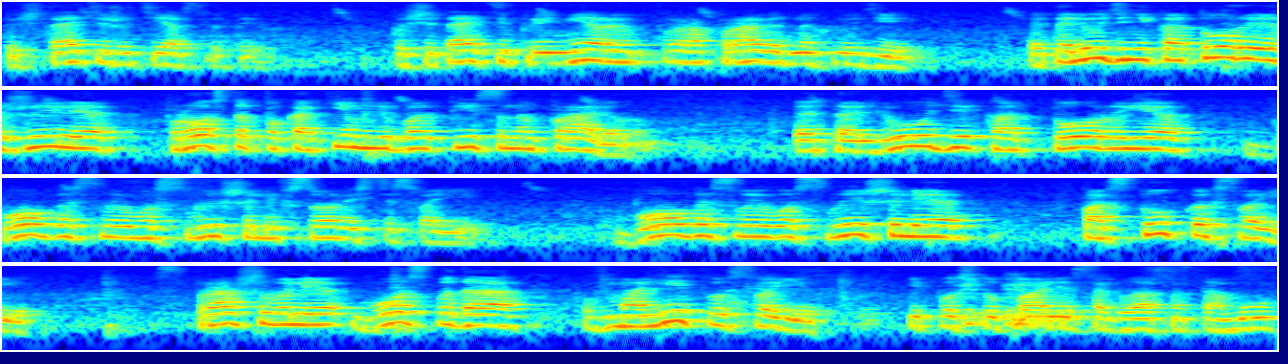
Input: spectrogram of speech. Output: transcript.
Почитайте жития святых. Посчитайте примеры праведных людей. Это люди, не которые жили просто по каким-либо писанным правилам. Это люди, которые Бога своего слышали в совести своей. Бога своего слышали в поступках своих. Спрашивали Господа в молитвах своих и поступали согласно тому,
